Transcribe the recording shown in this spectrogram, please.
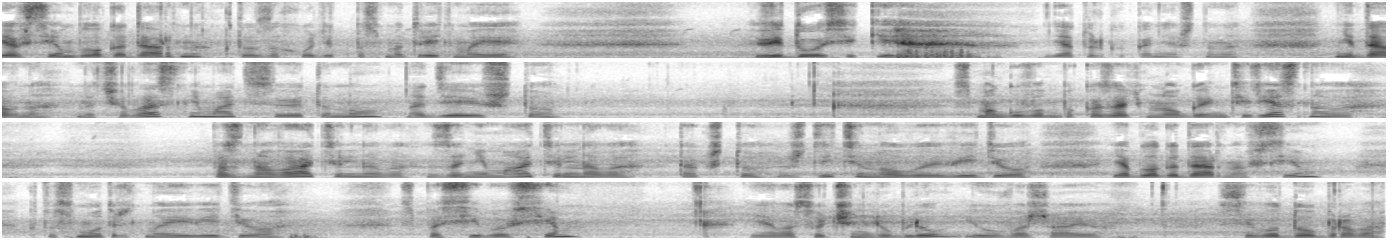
Я всем благодарна, кто заходит посмотреть мои видосики. Я только, конечно, недавно начала снимать все это, но надеюсь, что Смогу вам показать много интересного, познавательного, занимательного. Так что ждите новые видео. Я благодарна всем, кто смотрит мои видео. Спасибо всем. Я вас очень люблю и уважаю. Всего доброго.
